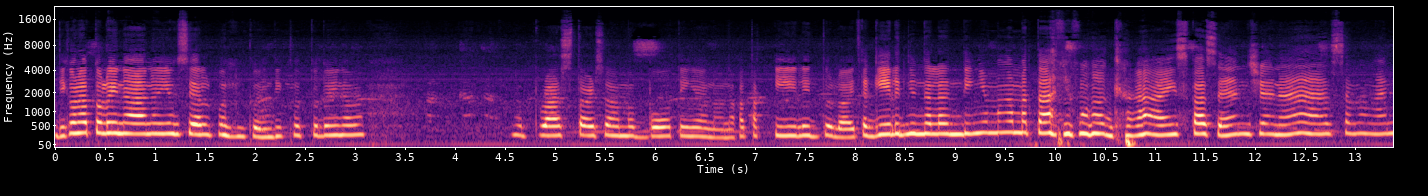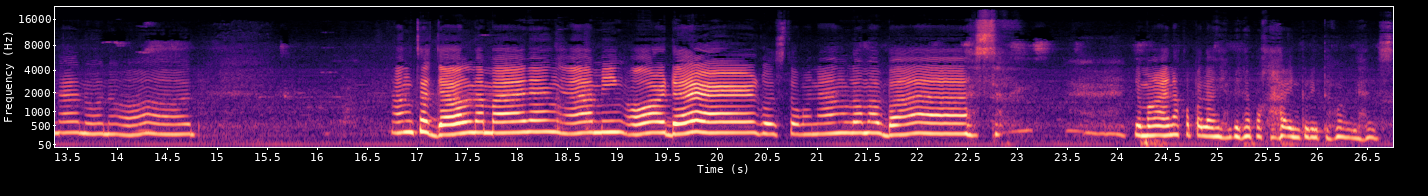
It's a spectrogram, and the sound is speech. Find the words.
Hindi ko natuloy na ano yung cellphone ko. Hindi ko tuloy na na-plaster sa mabuting ano, nakatakilid tuloy. Tagilid nyo na lang din yung mga mata nyo mga guys. Pasensya na sa mga nanonood. Ang tagal naman ng aming order. Gusto ko nang lumabas. yung mga anak ko pa lang yung pinapakain ko mga guys.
